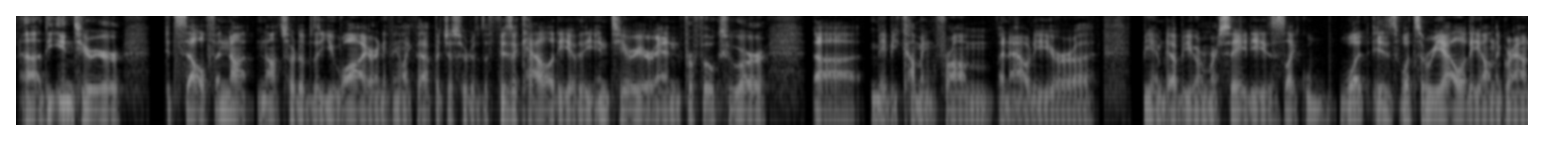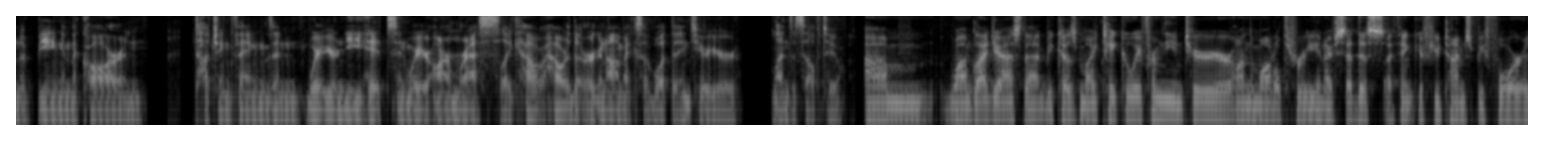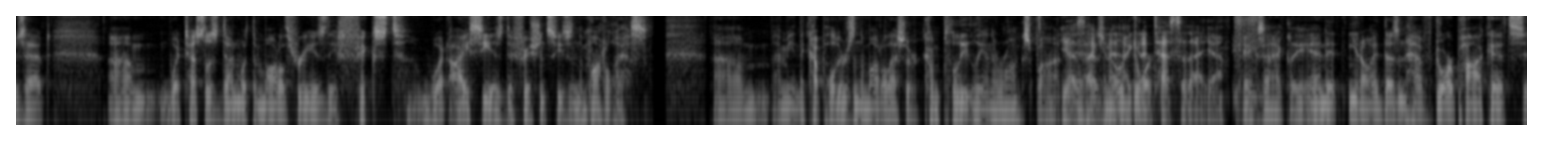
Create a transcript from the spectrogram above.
uh, the interior itself and not not sort of the UI or anything like that, but just sort of the physicality of the interior. And for folks who are uh, maybe coming from an Audi or a BMW or Mercedes, like what is what's the reality on the ground of being in the car and touching things and where your knee hits and where your arm rests? Like how how are the ergonomics of what the interior lends itself to? Um, well, I'm glad you asked that because my takeaway from the interior on the Model 3, and I've said this, I think, a few times before, is that um, what Tesla's done with the Model 3 is they fixed what I see as deficiencies in the Model S. Um, I mean, the cup holders in the Model S are completely in the wrong spot. Yes, I can no I can attest to that. Yeah. Exactly, and it you know it doesn't have door pockets.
